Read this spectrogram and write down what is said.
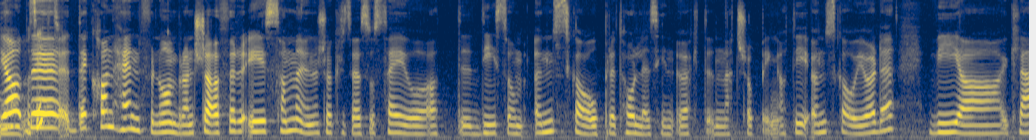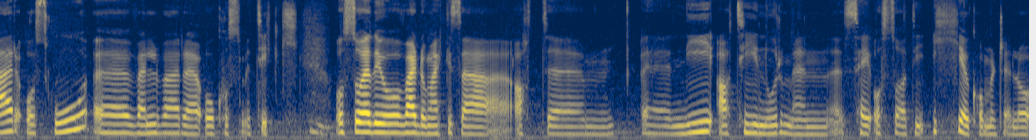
ja, det, det, kan hende for noen bransjer. For i samme undersøkelse så sier jo at de som ønsker å opprettholde sin økte nettshopping, at de ønsker å gjøre det via klær og sko, eh, velvære og kosmetikk. Mm. Og så er det jo verdt å merke seg at ni um, av ti nordmenn sier også at de ikke kommer til å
